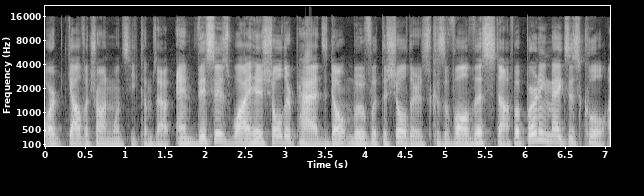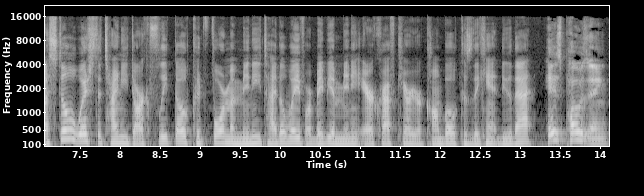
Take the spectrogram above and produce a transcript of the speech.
or Galvatron once he comes out. And this is why his shoulder pads don't move with the shoulders because of all this stuff. But Burning Megs is cool. I still wish the Tiny Dark Fleet though could form a mini tidal wave or maybe a mini aircraft carrier combo because they can't do that. His posing,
